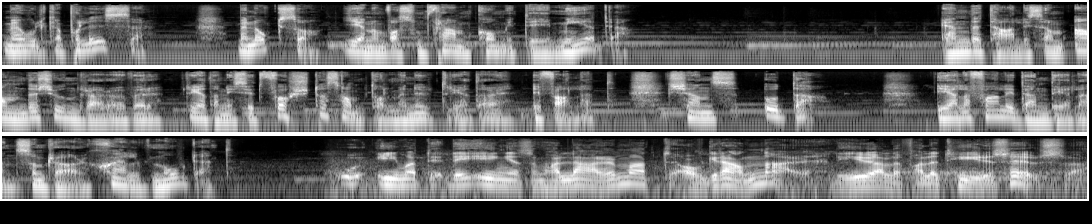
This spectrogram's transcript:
med olika poliser, men också genom vad som framkommit i media. En detalj som Anders undrar över redan i sitt första samtal med en utredare i fallet känns udda. I alla fall i den delen som rör självmordet. Och I och med att det är ingen som har larmat av grannar, det är ju i alla fall ett hyreshus, va?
